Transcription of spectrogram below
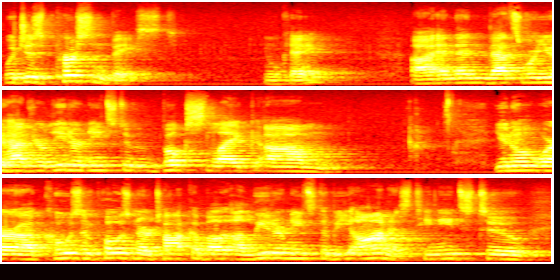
which is person-based. Okay? Uh, and then that's where you have your leader needs to, books like, um, you know, where uh, Kouzes and Posner talk about a leader needs to be honest. He needs to,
